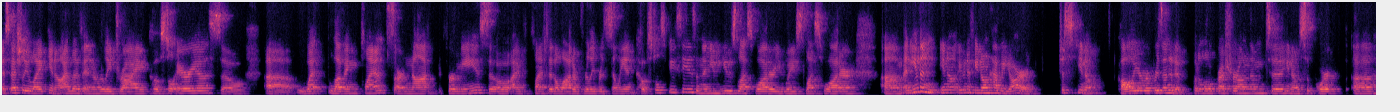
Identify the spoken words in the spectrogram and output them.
especially like, you know, I live in a really dry coastal area, so uh, wet loving plants are not for me. So I've planted a lot of really resilient coastal species, and then you use less water, you waste less water. Um, and even, you know, even if you don't have a yard, just, you know, call your representative, put a little pressure on them to, you know, support uh,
